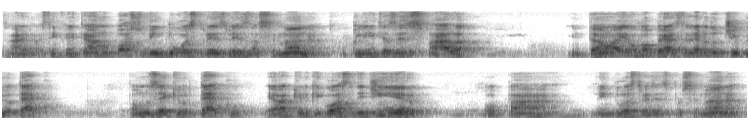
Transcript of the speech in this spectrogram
Sabe? Mas tem cliente, ah, não posso vir duas, três vezes na semana. O cliente às vezes fala. Então aí o Roberto, você lembra do Tico e o Teco? Vamos dizer que o Teco é aquele que gosta de dinheiro. Opa, vem duas, três vezes por semana,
